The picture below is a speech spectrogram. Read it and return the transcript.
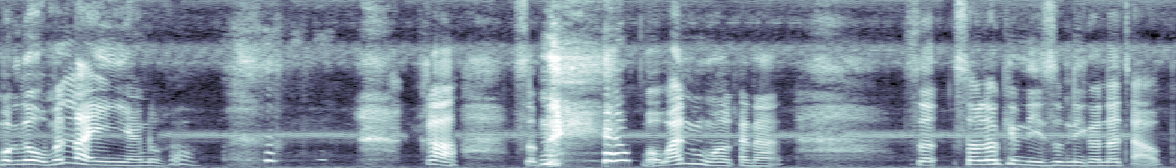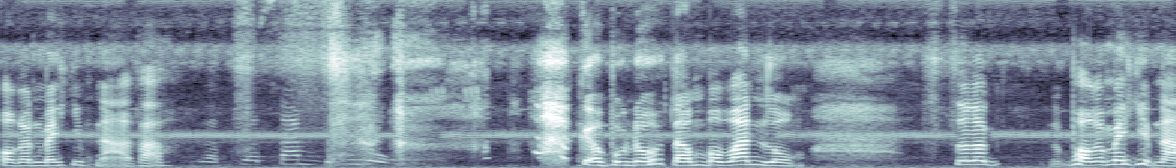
บักโดมันไรอหย่างดอกค่ะค่ะสำนี้บอกว่าหัวขนาดสสำหรับคลิปนี้สำนี้ก็น่าจะพอกันไม่คลิปหนาค่ะเกือบเปิดตั้มกู้ลูกเกือบบักโดตามประวันลมสำหรับ พอกันไม่คลิปหนา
